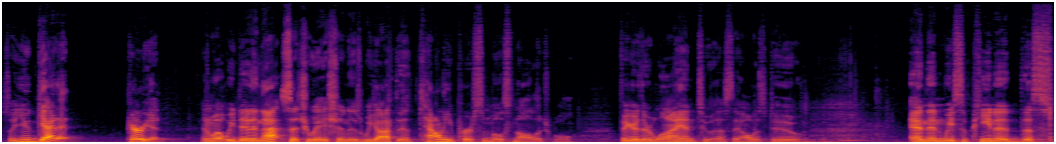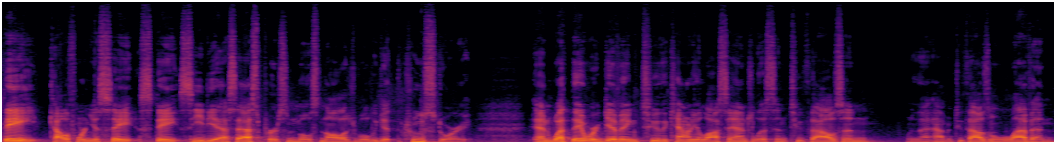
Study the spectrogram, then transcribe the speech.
So you get it, period. And what we did in that situation is we got the county person most knowledgeable. Figure they're lying to us, they always do. And then we subpoenaed the state, California state, state CDSS person most knowledgeable to get the true story. And what they were giving to the County of Los Angeles in 2000, when that happen? 2011,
